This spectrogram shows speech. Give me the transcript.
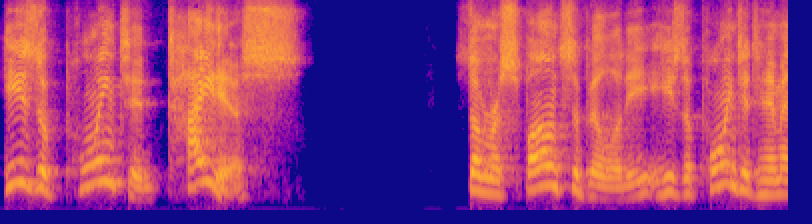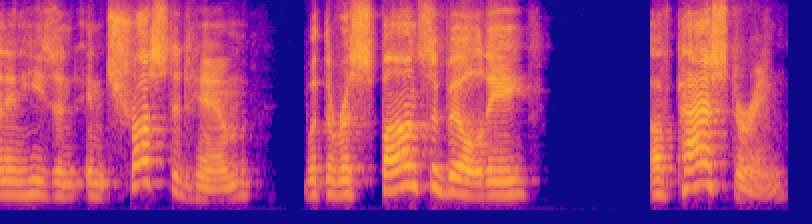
he's appointed Titus some responsibility. He's appointed him and he's entrusted him with the responsibility of pastoring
